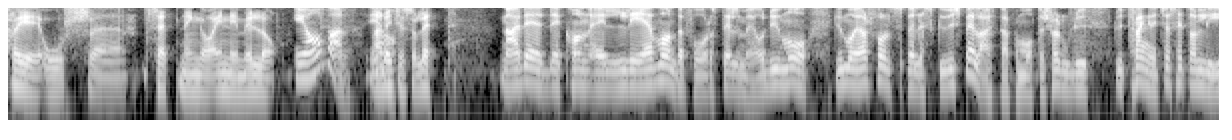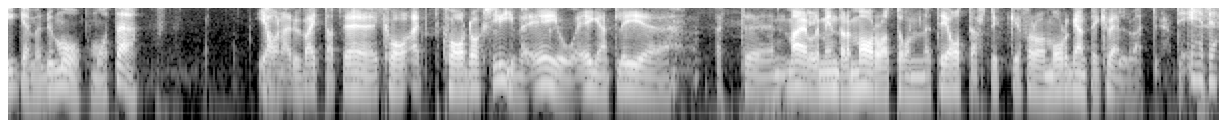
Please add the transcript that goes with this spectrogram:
treordssetninger innimellom. Ja vel. Ja. Men det er ikke så lett. Nei, det, det, kan jeg levende forestille meg. Og du må, du må iallfall spille skuespill, Leif Per, på en måte. Selv om du, du, trenger ikke å sitte og lyge, men du må på en måte Ja, nei, du veit at det, et hverdagslivet er jo egentlig eh, et eh, mer eller mindre maraton-teaterstykke fra morgen til kveld, vet du. Det er det.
